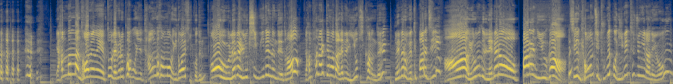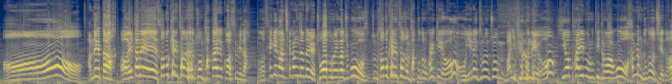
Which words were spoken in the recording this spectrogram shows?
야 한 번만 더 하면은 또 레벨업하고 이제 다음 섬으로 이동할 수 있거든? 어우 레벨 62 됐는데 얘들아? 한 판 할 때마다 레벨 2업씩 하는데? 레벨업 왜 이렇게 빠르지? 아 여러분들 레벨업 빠른 이유가 지금 경험치 200건 이벤트 중이라네요? 아 안 되겠다. 어, 일단은 서브 캐릭터는 좀 바꿔야 될 것 같습니다. 어, 세계관 최강자들 조합으로 해가지고 좀 서브 캐릭터 좀 바꾸도록 할게요. 어, 얘네 둘은 좀 많이 별로네요. 기어 5 루피 들어가고 한 명 누구 넣지 얘들아?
